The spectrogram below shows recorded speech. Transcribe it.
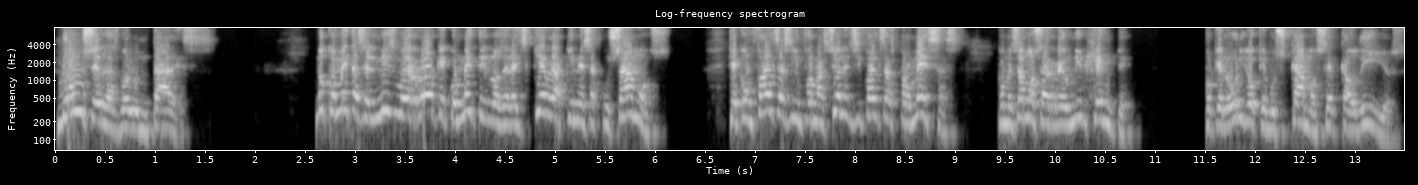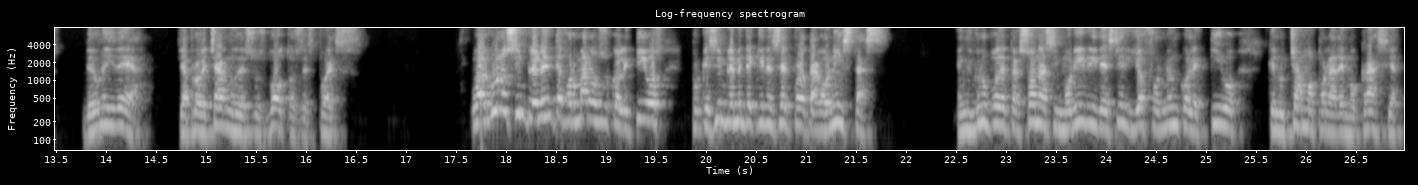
No uses las voluntades. No cometas el mismo error que cometen los de la izquierda a quienes acusamos, que con falsas informaciones y falsas promesas comenzamos a reunir gente, porque lo único que buscamos es ser caudillos de una idea y aprovecharnos de sus votos después. O algunos simplemente formaron sus colectivos porque simplemente quieren ser protagonistas en el grupo de personas y morir y decir, yo formé un colectivo que luchamos por la democracia.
